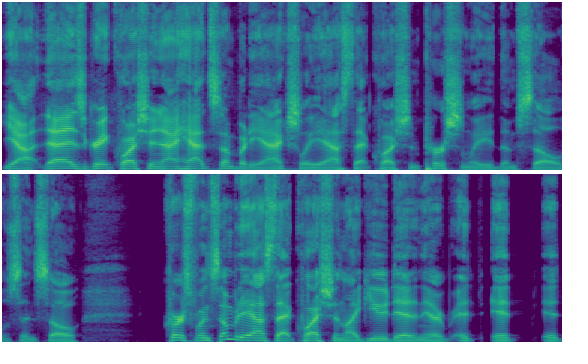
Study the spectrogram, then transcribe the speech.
yeah, that is a great question. I had somebody actually ask that question personally themselves, and so, of course, when somebody asks that question like you did, and the it it it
